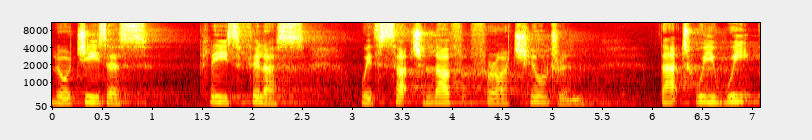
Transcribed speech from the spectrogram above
Lord Jesus, please fill us with such love for our children that we weep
